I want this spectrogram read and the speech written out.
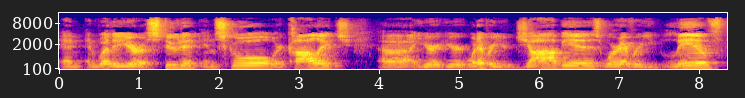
and, and whether you're a student in school or college, uh, your, your, whatever your job is, wherever you live,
